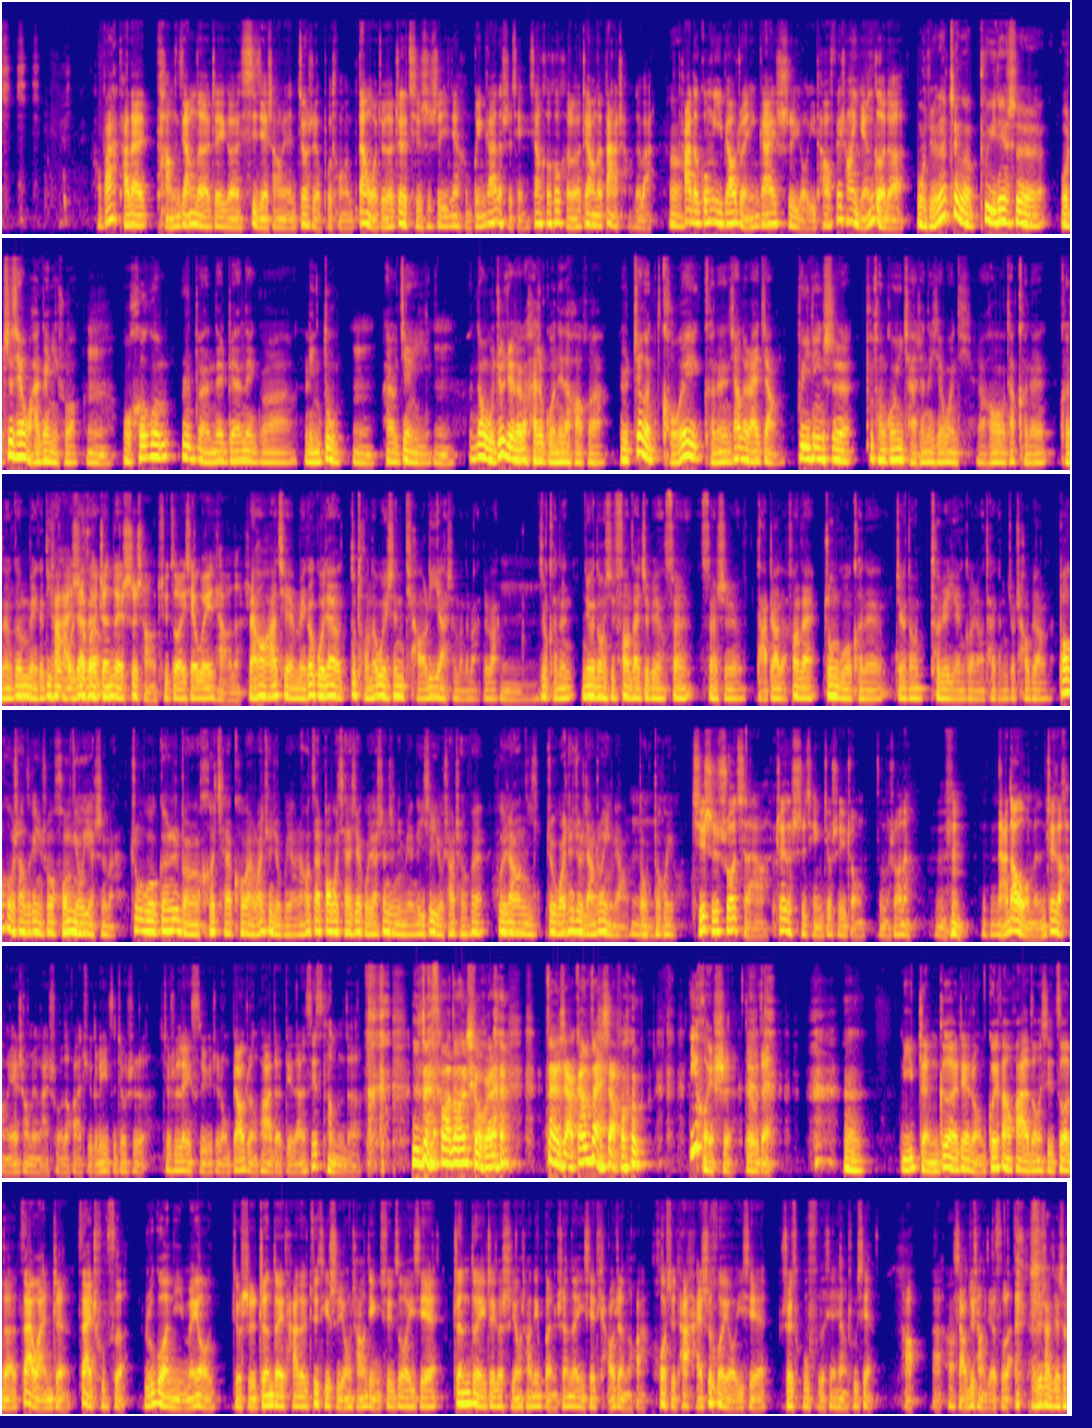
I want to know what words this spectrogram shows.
好吧，它在糖浆的这个细节上面就是有不同，但我觉得这其实是一件很不应该的事情。像可口可乐这样的大厂，对吧？嗯它的工艺标准应该是有一套非常严格的，我觉得这个不一定是我之前我还跟你说，嗯我喝过日本那边那个零度，嗯还有健怡，嗯，那我就觉得还是国内的好喝啊。就是这个口味可能相对来讲不一定是不同工艺产生的一些问题，然后它可能可能跟每个地方还是方国家的，会针对市场去做一些微调的。然后而且每个国家有不同的卫生条例啊什么的嘛，对吧？嗯，就可能你这个东西放在这边算算是达标的，放在中国可能这个东西特别严格，然后它可能就超标了。包括我上次跟你说红牛也是嘛，中国跟日本喝起来口感完全就不一样，然后再包括其他一些国家，甚至里面的一些有效成分会让你就完全就是两种饮料了，都都会有。其实说起来啊，这个事情就是一种怎么说呢？嗯哼，拿到我们这个行业上面来说的话，举个例子，就是就是类似于这种标准化的 design system 的 你这他妈都能扯回来，在下甘拜下风。一回事，对不对？嗯，你整个这种规范化的东西做的再完整、再出色，如果你没有就是针对它的具体使用场景去做一些针对这个使用场景本身的一些调整的话，或许它还是会有一些水土不服的现象出现。好啊，小剧场结束了。小剧场结束。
